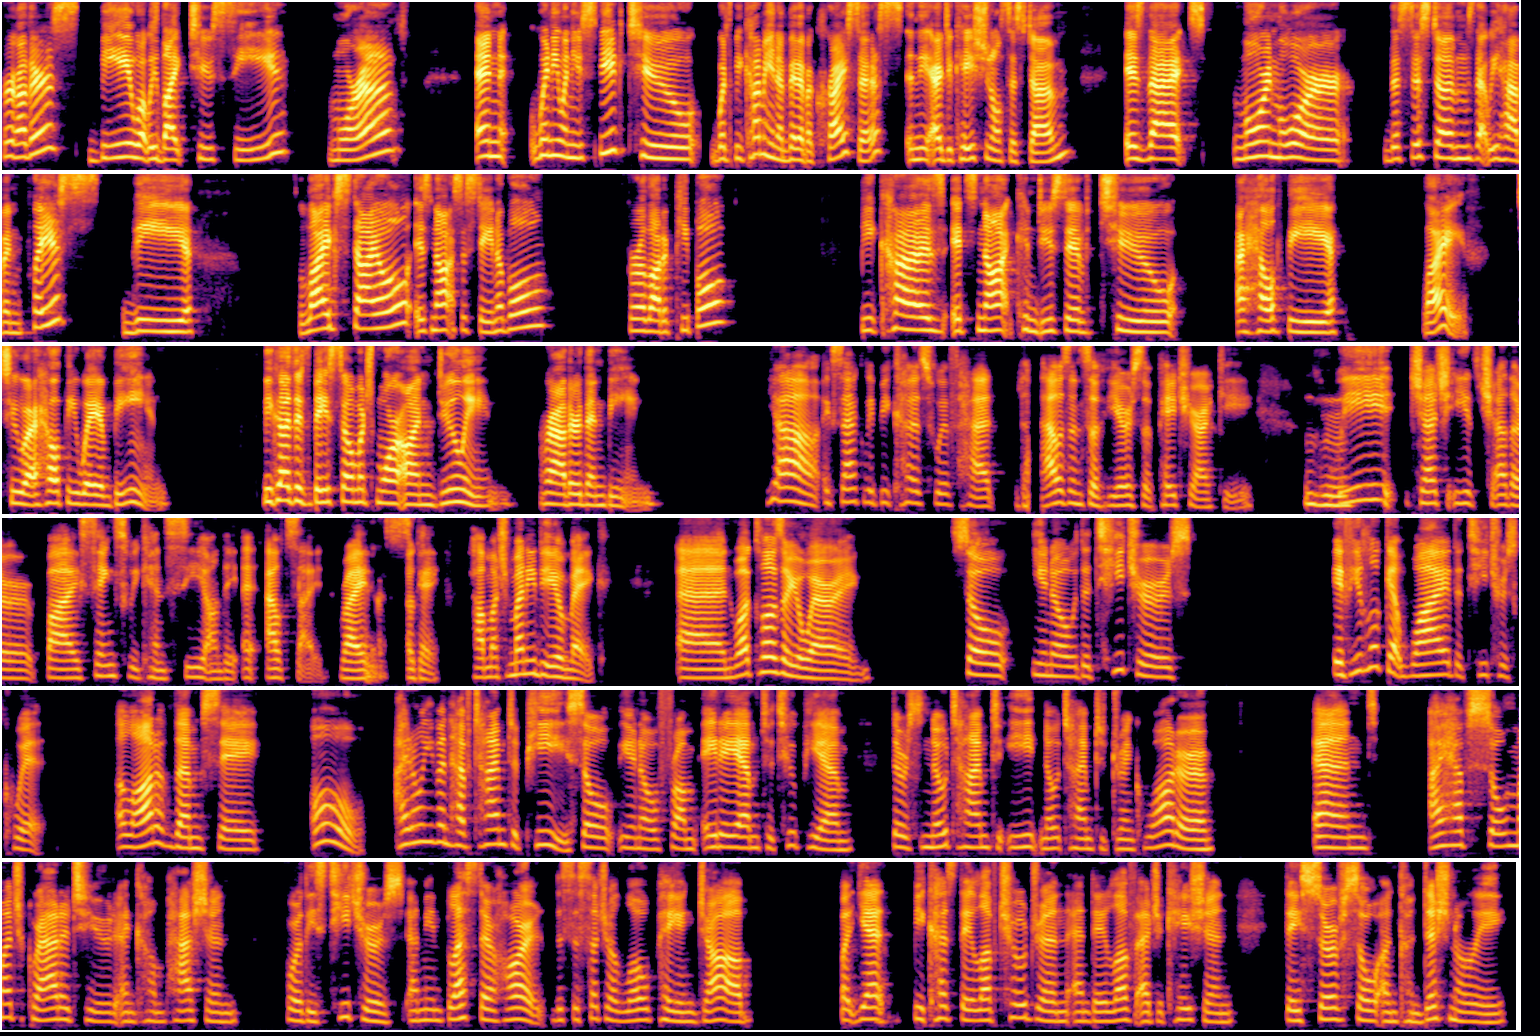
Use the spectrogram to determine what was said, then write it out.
for others, be what we'd like to see more of. And when you when you speak to what's becoming a bit of a crisis in the educational system is that more and more the systems that we have in place, the lifestyle is not sustainable for a lot of people because it's not conducive to a healthy life, to a healthy way of being, because it's based so much more on doing rather than being. Yeah, exactly. Because we've had thousands of years of patriarchy. Mm-hmm. We judge each other by things we can see on the eh, outside, right? Yes. Okay. How much money do you make? And what clothes are you wearing? So, you know, the teachers, if you look at why the teachers quit, a lot of them say, Oh, I don't even have time to pee. So, you know, from 8 a.m. to 2 p.m., there's no time to eat, no time to drink water. And I have so much gratitude and compassion for these teachers. I mean, bless their heart. This is such a low paying job. But yet, because they love children and they love education, they serve so unconditionally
